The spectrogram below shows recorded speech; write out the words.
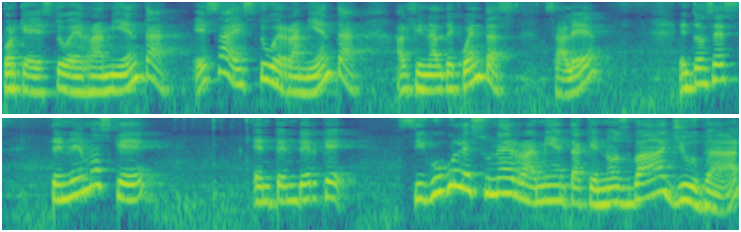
Porque es tu herramienta. Esa es tu herramienta. Al final de cuentas. ¿Sale? Entonces, tenemos que entender que si Google es una herramienta que nos va a ayudar,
